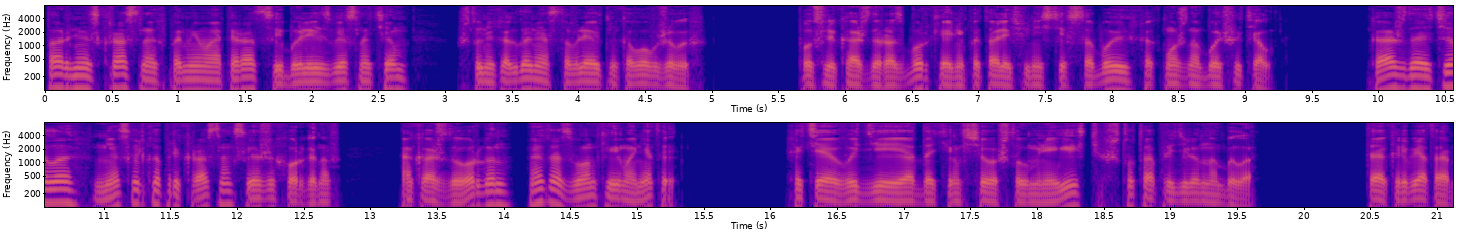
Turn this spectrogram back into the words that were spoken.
Парни из красных, помимо операции, были известны тем, что никогда не оставляют никого в живых. После каждой разборки они пытались унести с собой как можно больше тел. Каждое тело — несколько прекрасных свежих органов, а каждый орган — это звонкие монеты. Хотя в идее отдать им все, что у меня есть, что-то определенно было. «Так, ребята,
